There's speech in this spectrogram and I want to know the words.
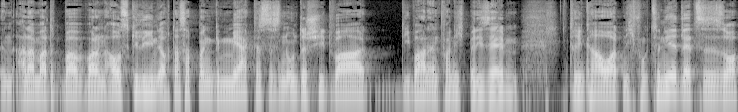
ein Adamat war, war dann ausgeliehen, auch das hat man gemerkt, dass es ein Unterschied war, die waren einfach nicht mehr dieselben. Trincao hat nicht funktioniert letzte Saison,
